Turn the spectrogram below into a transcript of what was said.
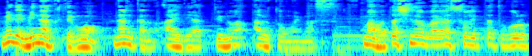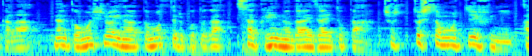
目で見なくてもなんかのアイデアっていうのはあると思います。まあ私の場合はそういったところから、なんか面白いなと思ってることが作品の題材とか、ちょっとしたモチーフに現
